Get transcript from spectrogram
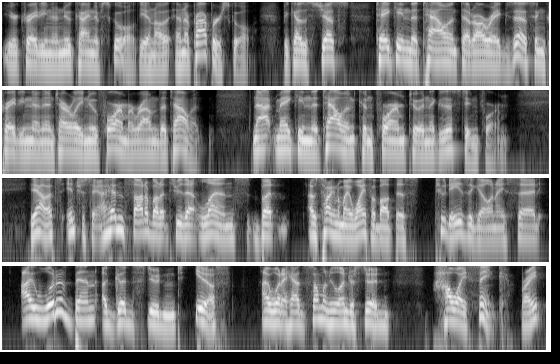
You're creating a new kind of school, you know, and a proper school because just taking the talent that already exists and creating an entirely new form around the talent, not making the talent conform to an existing form. Yeah, that's interesting. I hadn't thought about it through that lens, but I was talking to my wife about this two days ago, and I said, I would have been a good student if I would have had someone who understood how I think, right?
